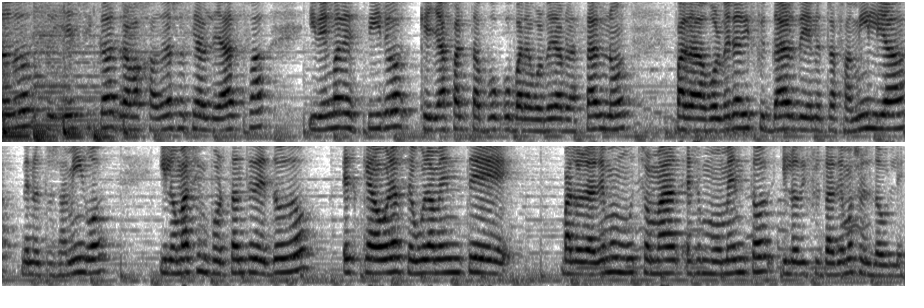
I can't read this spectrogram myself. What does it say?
todos, soy Jessica, trabajadora social de Alfa y vengo a deciros que ya falta poco para volver a abrazarnos, para volver a disfrutar de nuestra familia, de nuestros amigos y lo más importante de todo es que ahora seguramente valoraremos mucho más esos momentos y lo disfrutaremos el doble.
